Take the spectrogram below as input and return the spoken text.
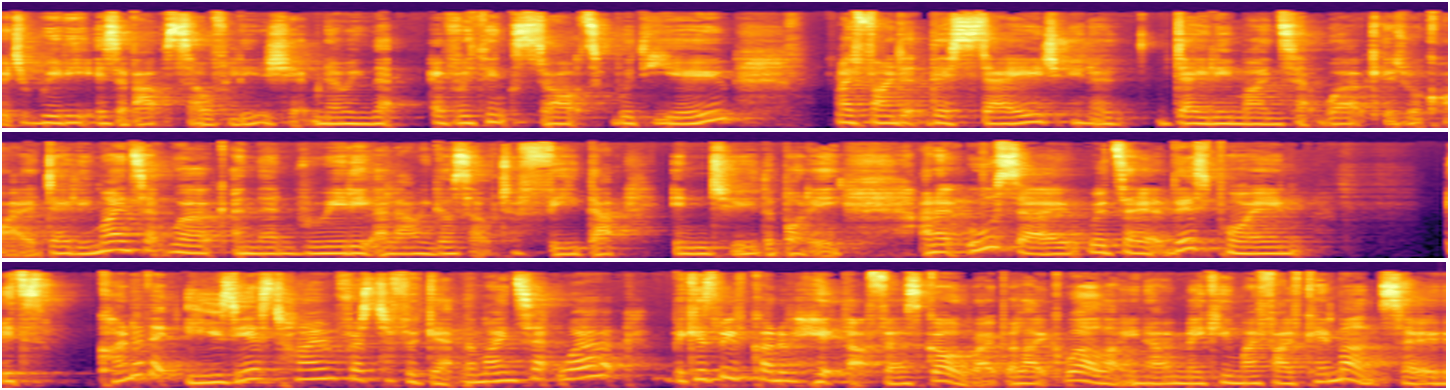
which really is about self leadership, knowing that everything starts with you I find at this stage, you know, daily mindset work is required, daily mindset work, and then really allowing yourself to feed that into the body. And I also would say at this point, it's kind of the easiest time for us to forget the mindset work because we've kind of hit that first goal, right? We're like, well, you know, I'm making my 5K month. So,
